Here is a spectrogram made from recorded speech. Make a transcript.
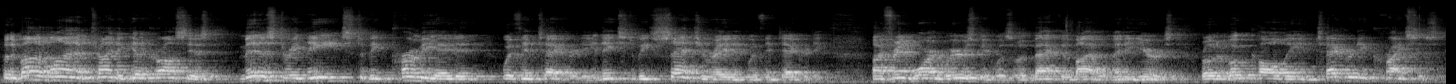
But the bottom line I'm trying to get across is ministry needs to be permeated with integrity. It needs to be saturated with integrity. My friend Warren Wiersbe was with Back to the Bible many years, wrote a book called The Integrity Crisis,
